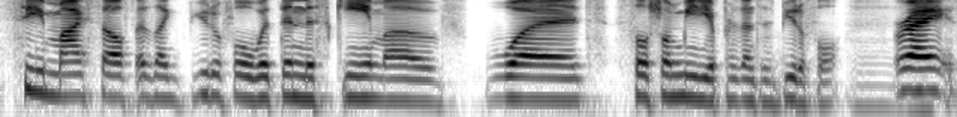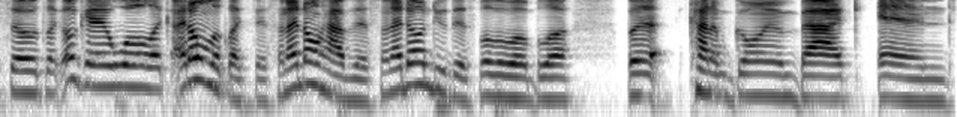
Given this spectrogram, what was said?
see myself as like beautiful within the scheme of what social media presents as beautiful, right? So it's like, okay, well, like I don't look like this, and I don't have this, and I don't do this, blah blah blah blah. But kind of going back and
